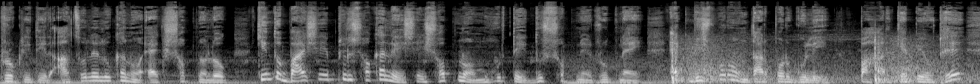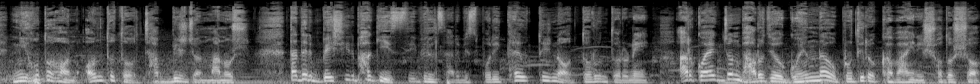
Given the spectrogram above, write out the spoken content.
প্রকৃতির আচলে লুকানো এক স্বপ্নলোক। কিন্তু বাইশে এপ্রিল সকালে সেই স্বপ্ন মুহূর্তে দুঃস্বপ্নের রূপ নেয়। এক বিস্ফোরণ, তারপর গুলি। পাহাড় কেঁপে ওঠে, নিহত হন অন্তত ২৬ জন মানুষ। তাদের বেশিরভাগই সিভিল সার্ভিস পরীক্ষায় উত্তীর্ণ তরুণ তরুণী। আর কয়েকজন ভারতীয় গোয়েন্দা ও প্রতিরক্ষা বাহিনীর সদস্য।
